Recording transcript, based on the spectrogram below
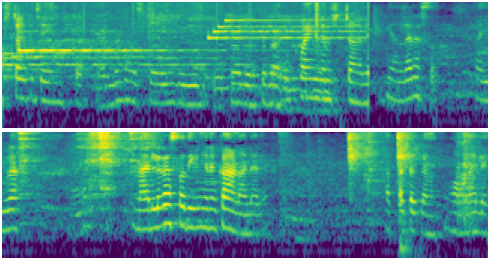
ഫസ്റ്റായിട്ട് ചെയ്യുന്നൊക്കെ എല്ലാ ഫസ്റ്റായും ചെയ്യും. ഭയങ്കര നല്ല രസം. അയ്യ നല്ല രസം അതിലിങ്ങനെ കാണാനല്ലേ? അത്തട്ടൊക്കെയാണ്. ഓണല്ലേ?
